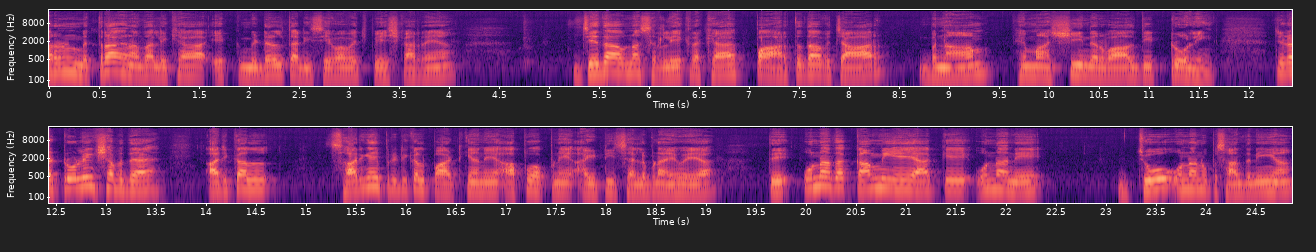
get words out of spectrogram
ਅਰੁਣ ਮਿੱਤਰਾ ਹਰਾਂ ਦਾ ਲਿਖਿਆ ਇੱਕ ਮਿਡਲ ਤੁਹਾਡੀ ਸੇਵਾ ਵਿੱਚ ਪੇਸ਼ ਕਰ ਰਹੇ ਹਾਂ, ਜਿਹਦਾ ਉਹਨਾਂ ਸਿਰਲੇਖ ਰੱਖਿਆ ਹੈ, ਭਾਰਤ ਦਾ ਵਿਚਾਰ, ਬਨਾਮ ਹਿਮਾਸ਼ੀ ਨਰਵਾਲ ਦੀ ਟ੍ਰੋਲਿੰਗ ਜਿਹੜਾ ਟ੍ਰੋਲਿੰਗ ਸ਼ਬਦ ਹੈ ਅੱਜ ਕੱਲ ਸਾਰੀਆਂ ਹੀ ਪੋਲੀਟੀਕਲ ਪਾਰਟੀਆਂ ਨੇ ਆਪੋ ਆਪਣੇ ਆਈਟੀ ਸੈੱਲ ਬਣਾਏ ਹੋਏ ਆ ਤੇ ਉਹਨਾਂ ਦਾ ਕੰਮ ਹੀ ਇਹ ਆ ਕਿ ਉਹਨਾਂ ਨੇ ਜੋ ਉਹਨਾਂ ਨੂੰ ਪਸੰਦ ਨਹੀਂ ਆ,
